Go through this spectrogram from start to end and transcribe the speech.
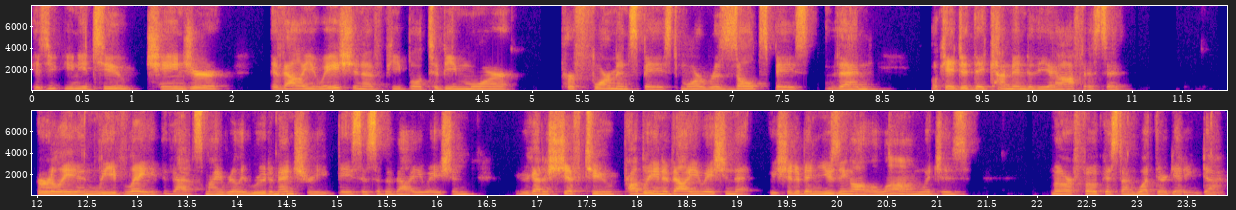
is you, you need to change your evaluation of people to be more performance based, more results based than, okay, did they come into the office at early and leave late? That's my really rudimentary basis of evaluation. We've got to shift to probably an evaluation that we should have been using all along, which is more focused on what they're getting done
